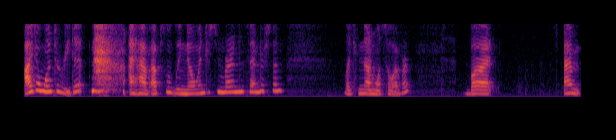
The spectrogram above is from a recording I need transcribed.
I don't want to read it. I have absolutely no interest in Brandon Sanderson, like none whatsoever, but I'm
